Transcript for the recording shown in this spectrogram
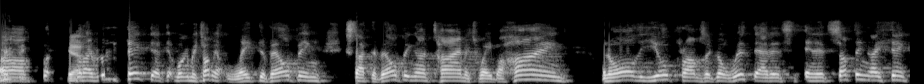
Um, but, Yeah. but I really think that, that we're going to be talking about late developing. It's not developing on time. It's way behind, and all the yield problems that go with that. It's and it's something I think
